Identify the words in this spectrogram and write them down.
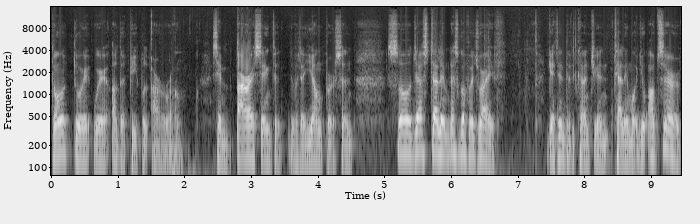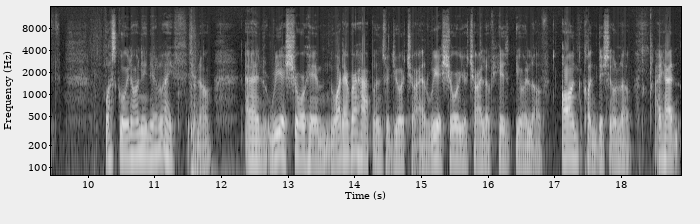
don't do it where other people are wrong. It's embarrassing to with a young person. So just tell him, let's go for a drive. Get into the country and tell him what you observe, what's going on in your life, you know, and reassure him whatever happens with your child, reassure your child of his your love, unconditional love. I had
